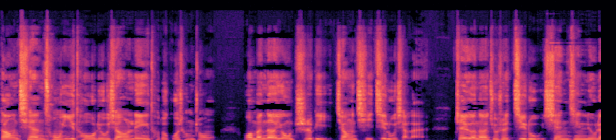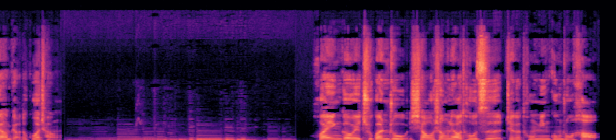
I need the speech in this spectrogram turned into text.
当钱从一头流向另一头的过程中，我们呢用纸笔将其记录下来，这个呢就是记录现金流量表的过程。欢迎各位去关注“小生聊投资”这个同名公众号，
